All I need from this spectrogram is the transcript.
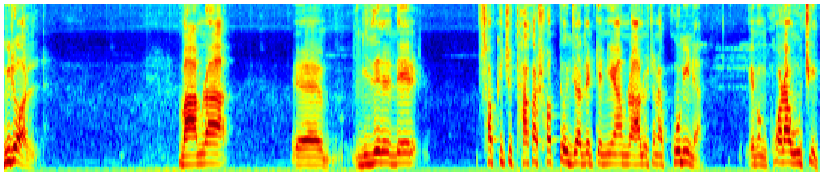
বিরল বা আমরা নিজেদের সব কিছু থাকা সত্ত্বেও যাদেরকে নিয়ে আমরা আলোচনা করি না এবং করা উচিত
